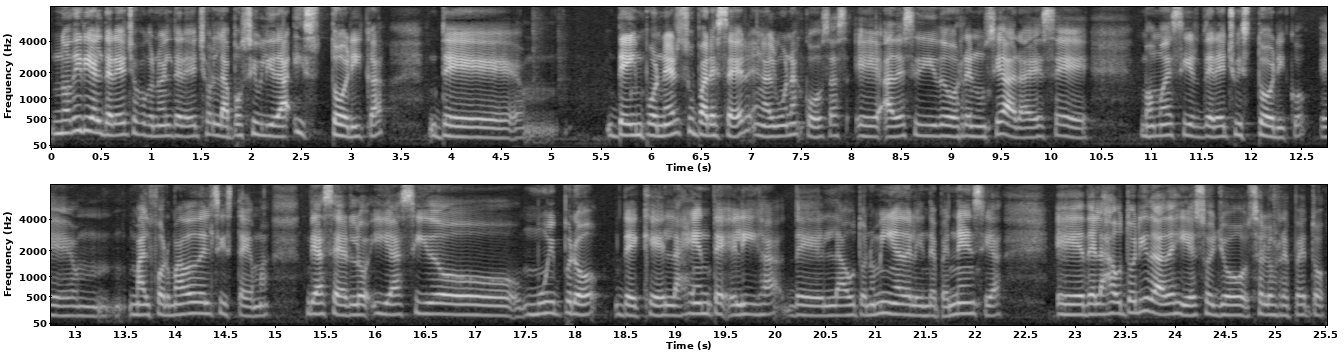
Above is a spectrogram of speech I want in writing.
no diría el derecho, porque no el derecho, la posibilidad histórica de, de imponer su parecer en algunas cosas, eh, ha decidido renunciar a ese, vamos a decir, derecho histórico eh, mal formado del sistema de hacerlo y ha sido muy pro de que la gente elija de la autonomía, de la independencia eh, de las autoridades y eso yo se los respeto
